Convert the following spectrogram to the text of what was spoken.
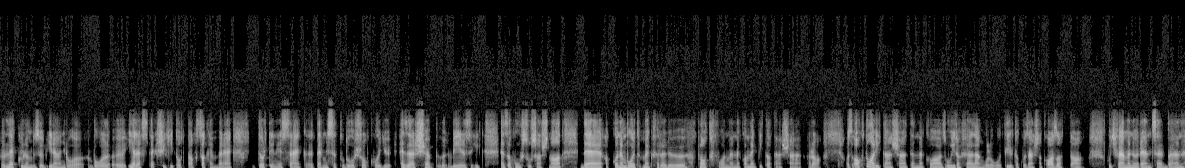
legkülönbözőbb irányról jeleztek, sikítottak szakemberek, történészek, természettudósok, hogy ezer sebből vérzik ez a 20-20-as NAD, de akkor nem volt megfelelő platform ennek a megvitatására. Az aktualitását ennek az újra fellángoló tiltakozásnak az adta, hogy felmenő rendszerben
